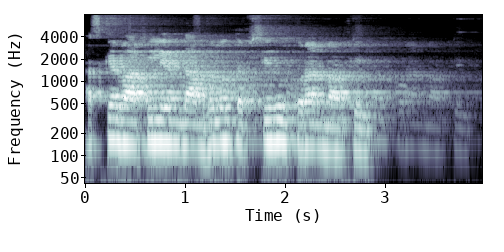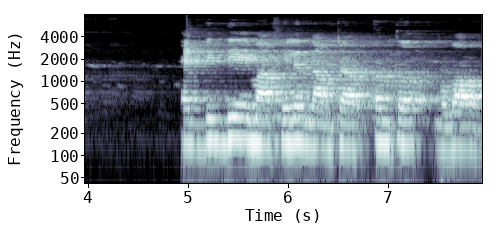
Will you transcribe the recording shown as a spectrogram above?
আজকের মাহফিলের নাম হলো তফসিরুল কোরআন মাহফিল। একদিক দিয়ে এই মাহফিলের নামটা অত্যন্ত মোবারক,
